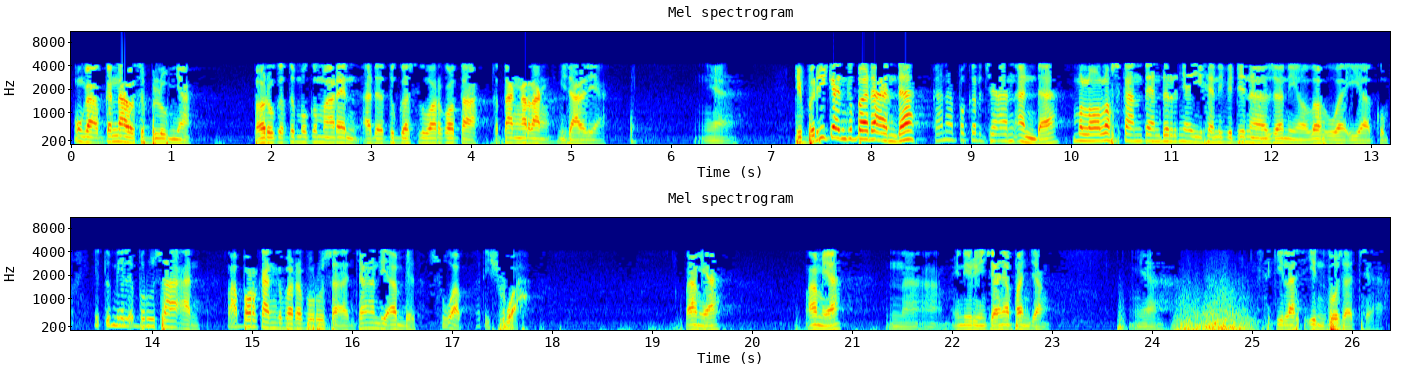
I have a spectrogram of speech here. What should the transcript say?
Oh, enggak kenal sebelumnya. Baru ketemu kemarin ada tugas luar kota, ke Tangerang misalnya. Ya diberikan kepada Anda karena pekerjaan Anda meloloskan tendernya ikhwanifidina azani Allah wa iyyakum. Itu milik perusahaan. Laporkan kepada perusahaan, jangan diambil. Suap, riswah. Paham ya? Paham ya? Nah, ini rinciannya panjang. Ya. Sekilas info saja.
